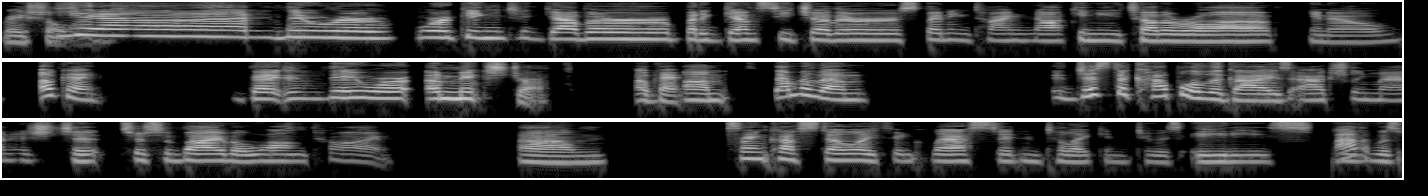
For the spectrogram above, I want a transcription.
racial lines? Yeah, they were working together but against each other, spending time knocking each other off, you know. Okay. They they were a mixture. Okay. Um some of them just a couple of the guys actually managed to to survive a long time. Um Frank Costello, I think, lasted until like into his 80s. Wow. He was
